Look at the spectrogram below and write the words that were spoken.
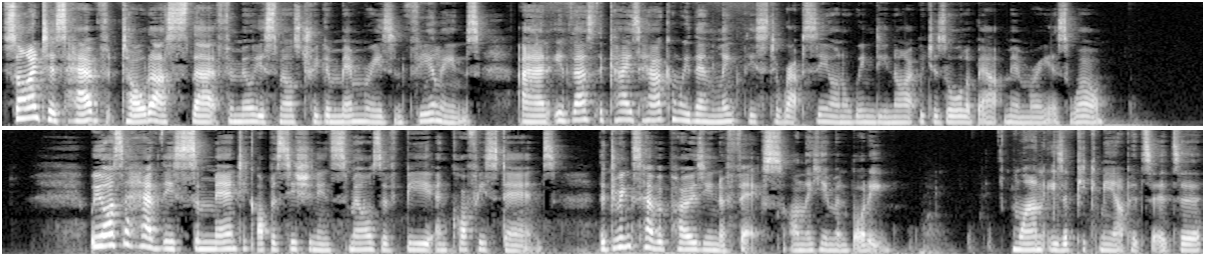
Scientists have told us that familiar smells trigger memories and feelings. And if that's the case, how can we then link this to Rhapsody on a Windy Night, which is all about memory as well? We also have this semantic opposition in smells of beer and coffee stands. The drinks have opposing effects on the human body. One is a pick me up. It's it's a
